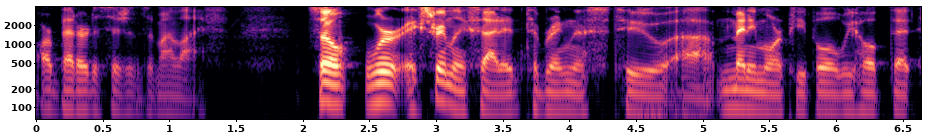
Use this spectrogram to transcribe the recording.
are better decisions in my life. So we're extremely excited to bring this to uh, many more people. We hope that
